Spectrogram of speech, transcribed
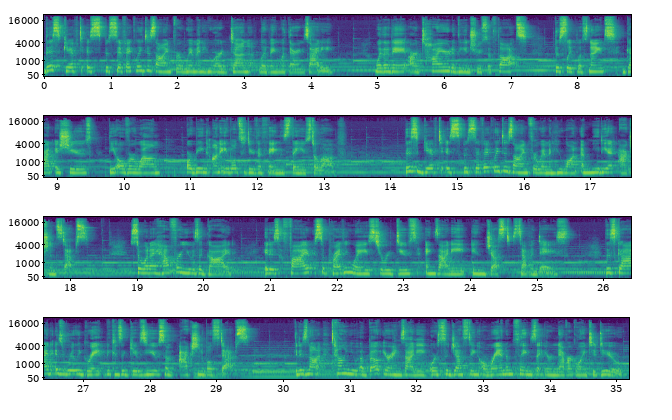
This gift is specifically designed for women who are done living with their anxiety. Whether they are tired of the intrusive thoughts, the sleepless nights, gut issues, the overwhelm, or being unable to do the things they used to love. This gift is specifically designed for women who want immediate action steps. So, what I have for you is a guide. It is five surprising ways to reduce anxiety in just seven days. This guide is really great because it gives you some actionable steps. It is not telling you about your anxiety or suggesting random things that you're never going to do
